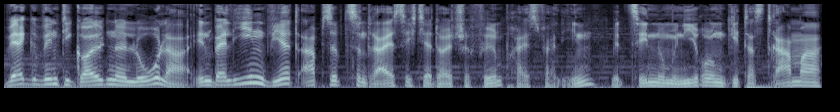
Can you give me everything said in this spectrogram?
Wer gewinnt die Goldene Lola? In Berlin wird ab 17.30 der Deutsche Filmpreis verliehen. Mit zehn Nominierungen geht das Drama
